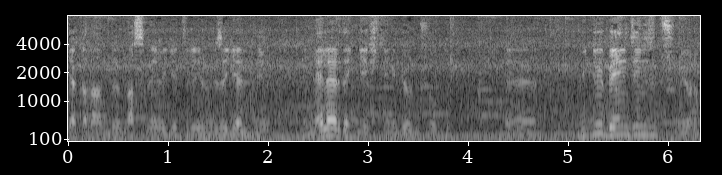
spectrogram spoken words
yakalandığı, nasıl eve getirip evimize geldiği, e, nelerden geçtiğini görmüş olduk. Videoyu beğeneceğinizi düşünüyorum.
